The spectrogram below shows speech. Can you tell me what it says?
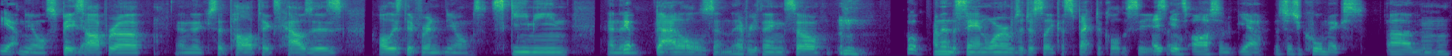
yeah you know space Yeah. opera and like you said politics houses all these different you know scheming and then Yep. battles and everything so Cool. and then the sandworms are just like a spectacle to see it, so. it's awesome yeah it's such a cool mix um Mhm.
